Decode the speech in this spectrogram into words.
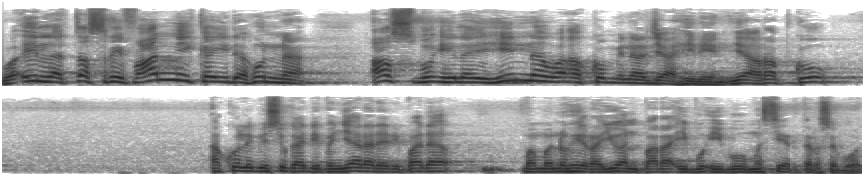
wa illa tasrif anni kaidahunna asbu ilaihinna wa akum minal jahilin. Ya Rabbku, aku lebih suka di penjara daripada memenuhi rayuan para ibu-ibu Mesir tersebut.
